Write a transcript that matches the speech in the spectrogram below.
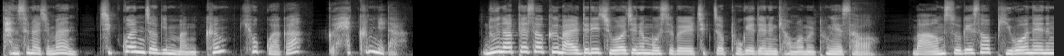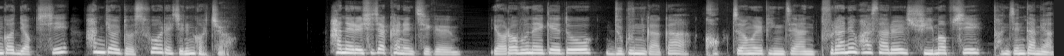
단순하지만 직관적인 만큼 효과가 꽤 큽니다. 눈앞에서 그 말들이 주어지는 모습을 직접 보게 되는 경험을 통해서 마음속에서 비워내는 것 역시 한결 더 수월해지는 거죠. 한 해를 시작하는 지금 여러분에게도 누군가가 걱정을 빙자한 불안의 화살을 쉼없이 던진다면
